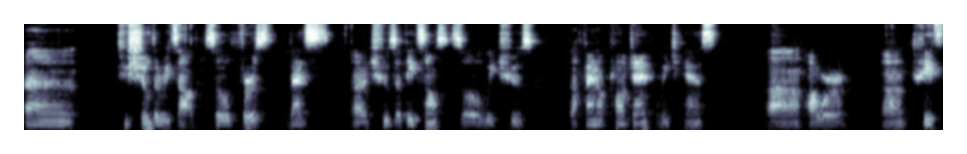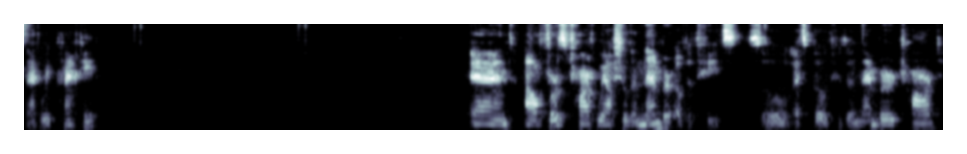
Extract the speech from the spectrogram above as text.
to show the result. So first, let's uh, choose a data source. So we choose the final project, which has uh, our uh, tweets that we collected. And our first chart will show the number of the tweets. So let's go to the number chart.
